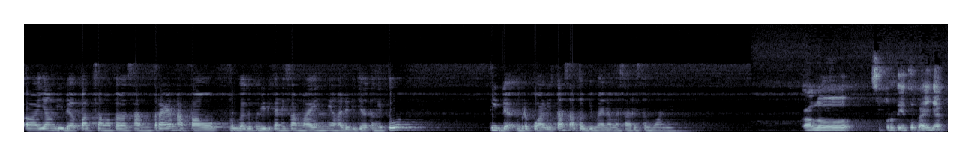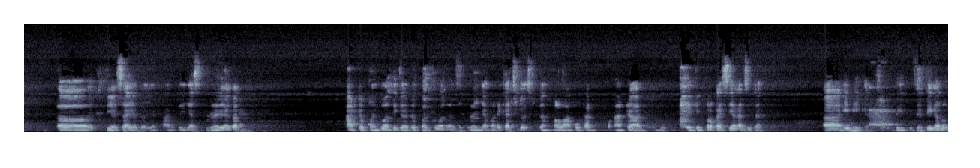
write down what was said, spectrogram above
uh, yang didapat sama pesantren atau lembaga pendidikan Islam lain yang ada di Jateng itu tidak berkualitas atau gimana Mas Haris temuannya? Kalau seperti itu kayaknya uh, biasa ya Mbak ya. Artinya sebenarnya kan ada bantuan tidak ada bantuan kan sebenarnya mereka juga sudah melakukan pengadaan untuk edit prokesnya kan sudah uh, ini kan seperti itu. Jadi kalau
